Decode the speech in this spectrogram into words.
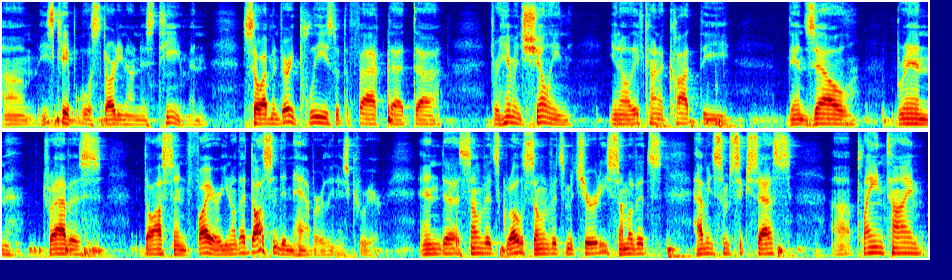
um, he's capable of starting on this team, and so I've been very pleased with the fact that uh, for him and Schilling, you know, they've kind of caught the Denzel, Bryn, Travis, Dawson fire, you know, that Dawson didn't have early in his career. And uh, some of it's growth, some of it's maturity, some of it's having some success. Uh, playing time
